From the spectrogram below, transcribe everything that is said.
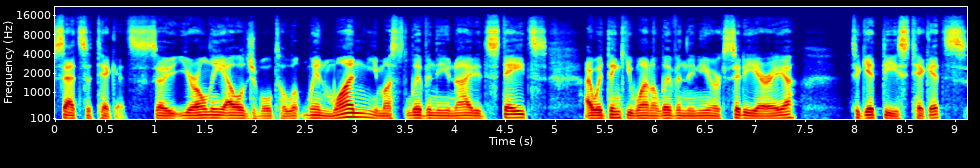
sets of tickets. So you're only eligible to win one. You must live in the United States. I would think you want to live in the New York City area to get these tickets.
